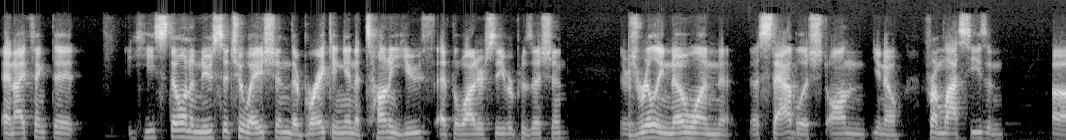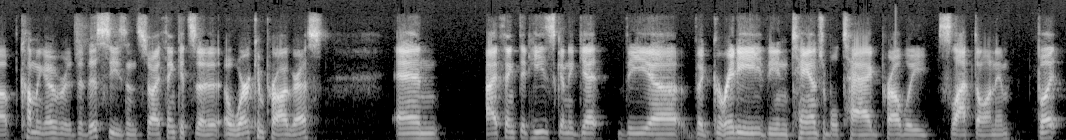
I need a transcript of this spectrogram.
And I think that he's still in a new situation. They're breaking in a ton of youth at the wide receiver position. There's really no one established on you know from last season uh, coming over to this season. So I think it's a, a work in progress, and I think that he's going to get the uh, the gritty, the intangible tag probably slapped on him. But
